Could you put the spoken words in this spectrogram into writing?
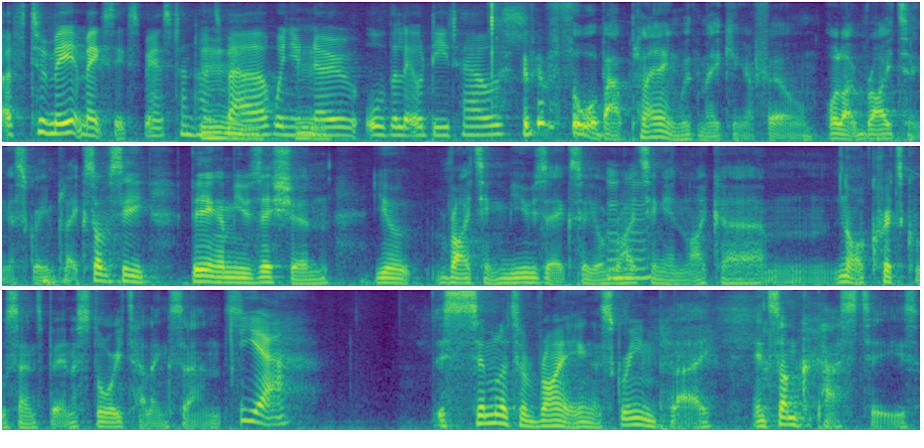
uh, to me it makes the experience ten times better when you know all the little details. Have you ever thought about playing with making a film or like writing a screenplay? Because obviously, being a musician, you're writing music, so you're writing in like um, not a critical sense, but in a storytelling sense. Yeah, It's similar to writing a screenplay in some capacities.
